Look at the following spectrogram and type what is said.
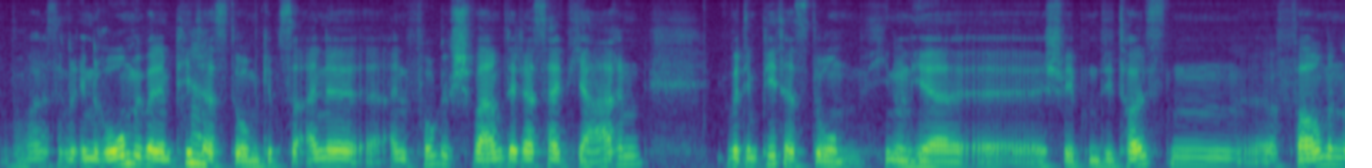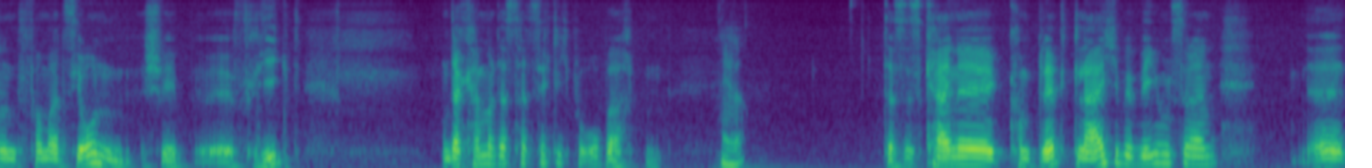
wo war das denn? In Rom über den Petersdom gibt es so eine, äh, einen Vogelschwarm, der da seit Jahren über den Petersdom hin und her äh, schwebt und die tollsten äh, Formen und Formationen schwebt, äh, fliegt. Und da kann man das tatsächlich beobachten. Ja. Das ist keine komplett gleiche Bewegung, sondern äh,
